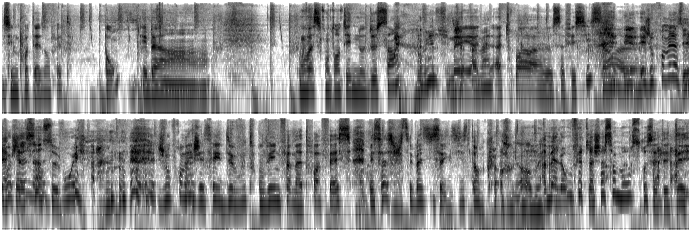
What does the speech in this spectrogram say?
C'est une prothèse en fait. Bon, et ben. On va se contenter de nos deux seins, Oui, mais à, trois, euh, ça fait six. Hein, euh. Et, je vous promets la semaine prochaine, sein se vouer? Je vous promets que j'essaye de vous trouver une femme à trois fesses. Mais ça, je sais pas si ça existe encore. Non, mais- Ah mais alors vous faites la chasse aux monstres cet été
